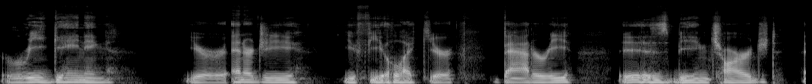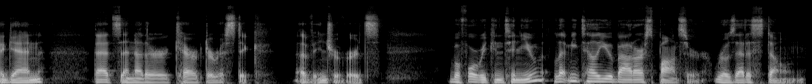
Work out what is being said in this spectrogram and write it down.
regaining your energy. You feel like your battery is being charged again. That's another characteristic of introverts. Before we continue, let me tell you about our sponsor, Rosetta Stone.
